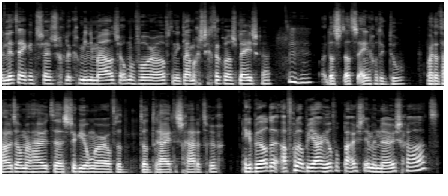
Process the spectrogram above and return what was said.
Mijn littekens zijn zo gelukkig minimaal zo op mijn voorhoofd. En ik laat mijn gezicht ook wel eens lezen. mhm. Dat is, dat is het enige wat ik doe. Maar dat houdt al mijn huid eh, een stuk jonger of dat, dat draait de schade terug. Ik heb wel de afgelopen jaar heel veel puisten in mijn neus gehad.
